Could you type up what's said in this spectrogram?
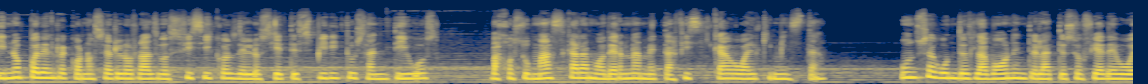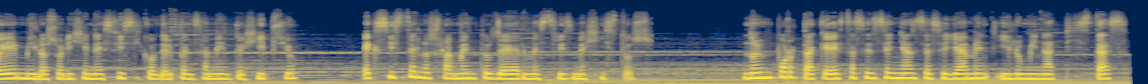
y no pueden reconocer los rasgos físicos de los siete espíritus antiguos bajo su máscara moderna metafísica o alquimista. Un segundo eslabón entre la teosofía de Bohem y los orígenes físicos del pensamiento egipcio existen los fragmentos de Hermes Trismegistos. No importa que estas enseñanzas se llamen iluminatistas,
